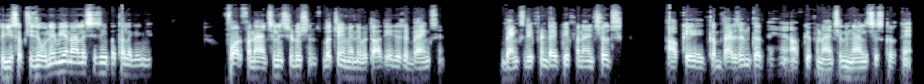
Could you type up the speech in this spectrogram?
तो ये सब चीज़ें उन्हें भी एनालिसिस ही पता लगेंगे। फॉर फाइनेंशियल इंस्टीट्यूशन बच्चों मैंने बता दिया, जैसे बैंक्स हैं। बैंक्स डिफरेंट टाइप के फाइनेंशियल्स आपके कंपैरिजन करते हैं, आपके फाइनेंशियल एनालिसिस करते हैं।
